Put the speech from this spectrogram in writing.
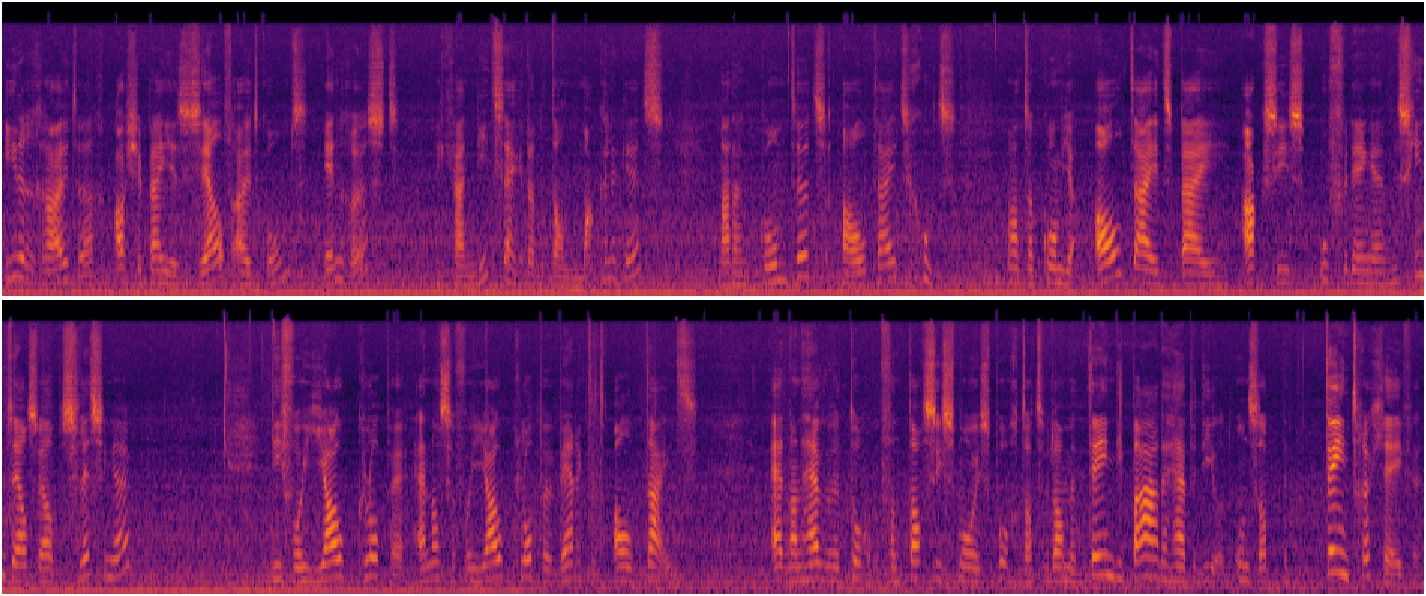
iedere ruiter, als je bij jezelf uitkomt in rust. Ik ga niet zeggen dat het dan makkelijk is, maar dan komt het altijd goed. Want dan kom je altijd bij acties, oefeningen, misschien zelfs wel beslissingen die voor jou kloppen. En als ze voor jou kloppen, werkt het altijd. En dan hebben we toch een fantastisch mooie sport. Dat we dan meteen die paden hebben die ons dat meteen teruggeven.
